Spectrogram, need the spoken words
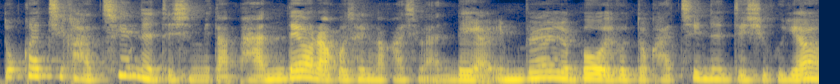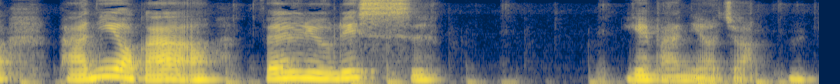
똑같이 가치 있는 뜻입니다. 반대어라고 생각하시면 안 돼요. invaluable 이것도 가치 있는 뜻이고요. 반이어가 어, valueless 이게 반이어죠. 음.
